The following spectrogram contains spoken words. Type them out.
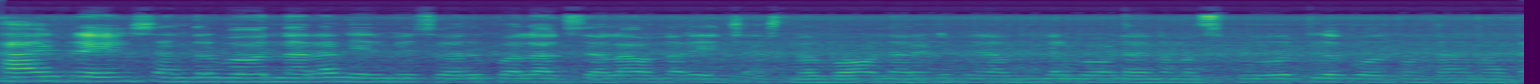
హాయ్ ఫ్రెండ్స్ అందరు బాగున్నారా? నేను మీ స్వరూపాలాక్స్ ఎలా ఉన్నారు? ఏం చేస్తున్నారు? బాగున్నారండి? మీరు అందరూ బాగున్నారని మనస్ఫూర్తిగా కోరుకుంటున్నాను అనమాట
